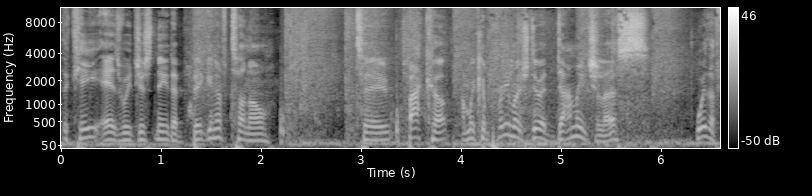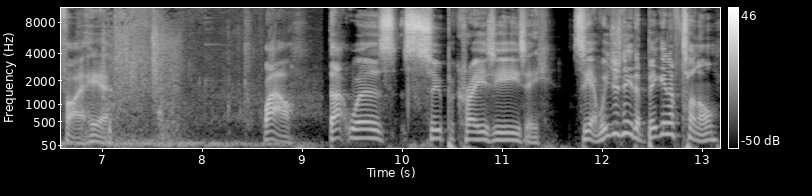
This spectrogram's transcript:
The key is we just need a big enough tunnel to back up and we can pretty much do a damageless with a fire here. Wow, that was super crazy easy. So yeah, we just need a big enough tunnel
